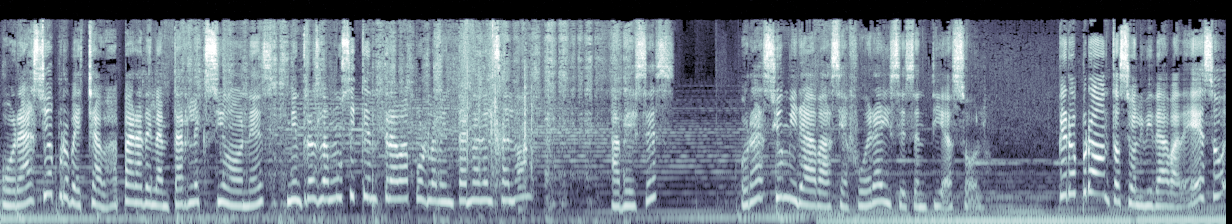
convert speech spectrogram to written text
Horacio aprovechaba para adelantar lecciones mientras la música entraba por la ventana del salón. A veces, Horacio miraba hacia afuera y se sentía solo. Pero pronto se olvidaba de eso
